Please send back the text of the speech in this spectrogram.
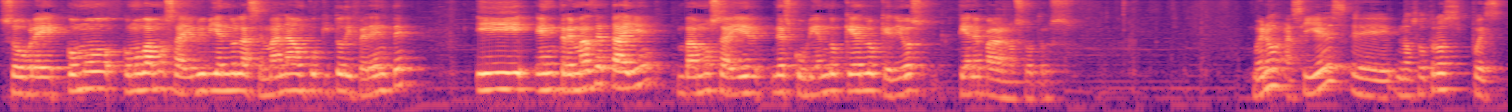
sobre cómo, cómo vamos a ir viviendo la semana un poquito diferente. Y entre más detalle vamos a ir descubriendo qué es lo que Dios tiene para nosotros. Bueno, así es. Eh, nosotros pues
